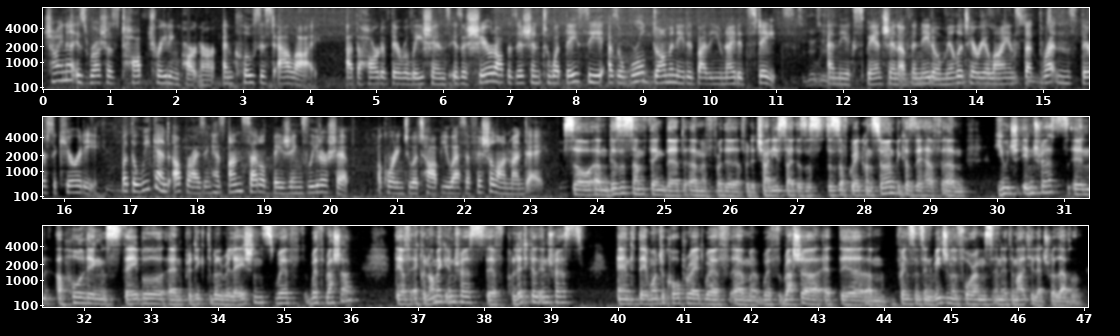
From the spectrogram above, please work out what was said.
China is Russia's top trading partner and closest ally. At the heart of their relations is a shared opposition to what they see as a world dominated by the United States and the expansion of the NATO military alliance that threatens their security. But the weekend uprising has unsettled Beijing's leadership according to a top U.S. official on Monday. So um, this is something that um, for the for the Chinese side this is this is of great concern because they have um, huge interests in upholding stable and predictable relations with with Russia. They have economic interests, they have political interests, and they want to cooperate with um, with Russia at the, um, for instance, in regional forums and at the multilateral level.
